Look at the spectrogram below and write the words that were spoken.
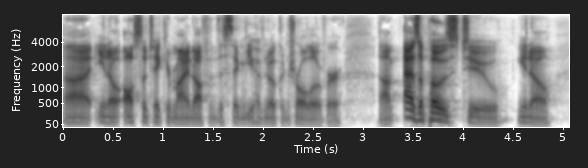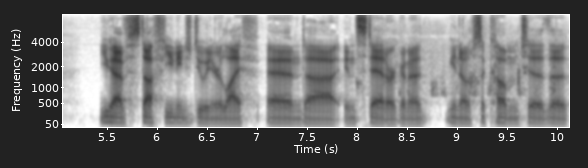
uh, you know, also take your mind off of this thing you have no control over, um, as opposed to, you know, you have stuff you need to do in your life and uh, instead are going to you know succumb to the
